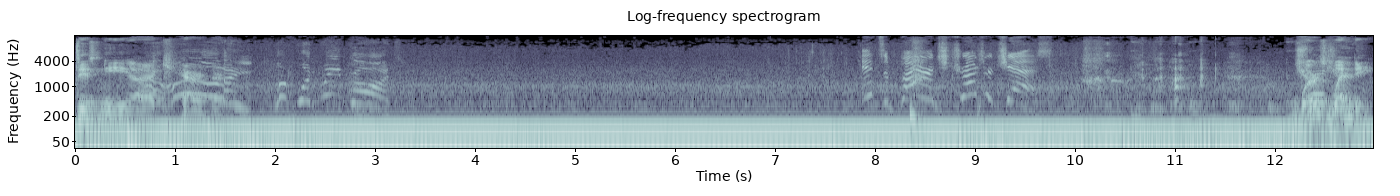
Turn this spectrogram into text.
Disney uh, character. Look what we brought! It's a pirate's treasure chest. Where's Wendy?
